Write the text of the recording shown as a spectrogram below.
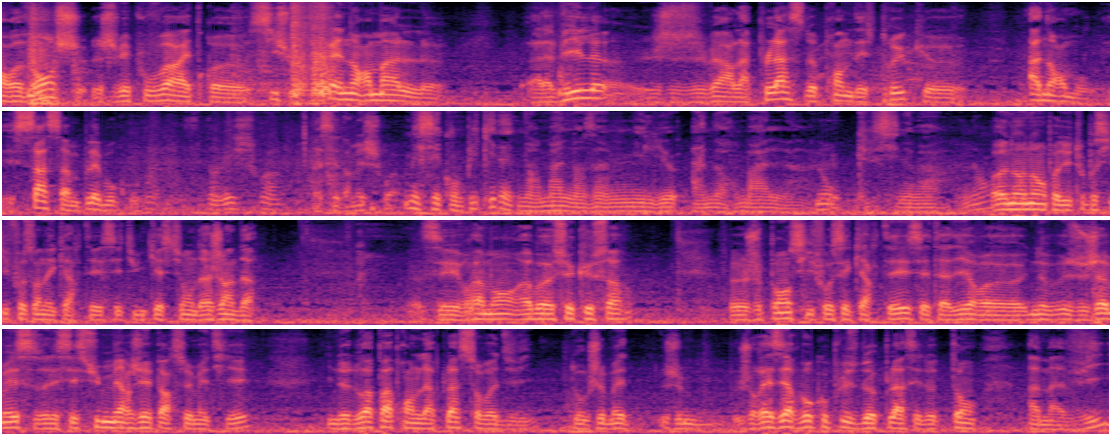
En revanche, je vais pouvoir être, euh, si je suis très normal à la ville, je vais avoir la place de prendre des trucs euh, anormaux. Et ça, ça me plaît beaucoup. C'est dans les choix. Et c'est dans mes choix. Mais c'est compliqué d'être normal dans un milieu anormal. Non. Que le cinéma, non? Oh non, non, pas du tout, parce qu'il faut s'en écarter. C'est une question d'agenda. C'est vraiment, ah bah c'est que ça. Euh, je pense qu'il faut s'écarter, c'est-à-dire euh, ne jamais se laisser submerger par ce métier. Il ne doit pas prendre la place sur votre vie. Donc je, réserve beaucoup plus de place et de temps à ma vie,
